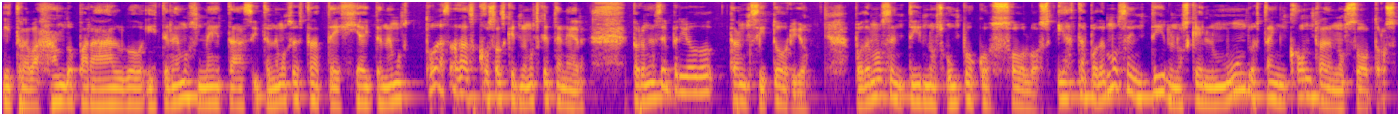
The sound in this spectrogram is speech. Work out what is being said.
y trabajando para algo y tenemos metas y tenemos estrategia y tenemos todas esas cosas que tenemos que tener, pero en ese periodo transitorio podemos sentirnos un poco solos y hasta podemos sentirnos que el mundo está en contra de nosotros.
